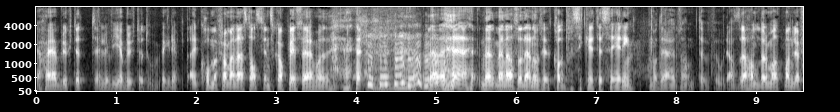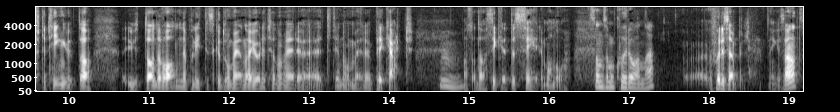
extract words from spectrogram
har jeg brukt et eller vi har brukt et begrep Det kommer fra meg, det er statsvitenskapelig, så jeg må men, men, men, altså, det er noe som kaller for sikkerhetisering. og Det er et sånt ord. Altså, det handler om at man løfter ting ut av, ut av det vanlige politiske domenet og gjør det til noe mer, til noe mer prekært. Mm. Altså, Da sikkerhetiserer man noe. Sånn som korona? For eksempel, ikke sant?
